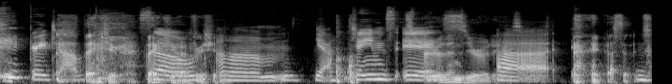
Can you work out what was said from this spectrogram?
Great job. Thank you, thank you. I So, appreciate it. Yeah, James is Better than zero days. yes, it is.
